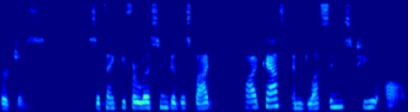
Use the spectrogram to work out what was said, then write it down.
purchase. So thank you for listening to this pod- podcast and blessings to you all.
